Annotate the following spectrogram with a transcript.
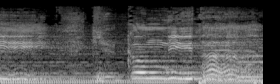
지킬 겁니다.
